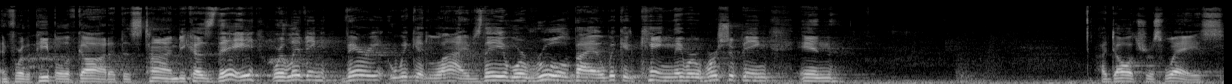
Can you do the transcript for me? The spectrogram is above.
and for the people of God at this time because they were living very wicked lives. They were ruled by a wicked king. They were worshiping in idolatrous ways.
